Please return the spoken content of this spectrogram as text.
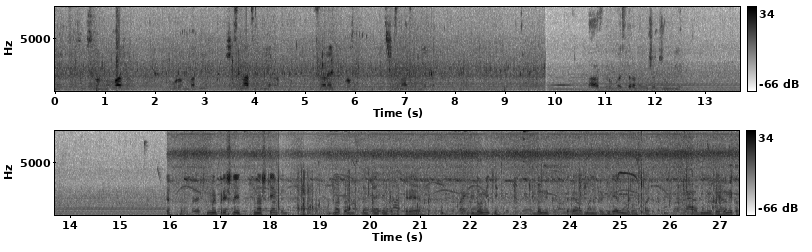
между сухим сезоном и влажным в уровне воды 16 метров. Представляете, просто 16 метров. А с другой стороны уже джунгли. Мы пришли в наш кемпинг. Ну, это не совсем кемпинг, это скорее домики. Домик, такая вот маленькая деревня, мы будем спать в одном из этих домиков.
